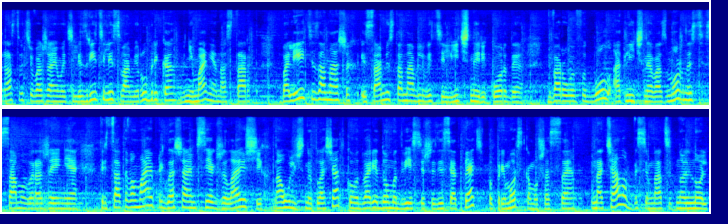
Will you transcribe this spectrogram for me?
Здравствуйте, уважаемые телезрители! С вами рубрика «Внимание на старт». Болейте за наших и сами устанавливайте личные рекорды. Дворовый футбол – отличная возможность самовыражения. 30 мая приглашаем всех желающих на уличную площадку во дворе дома 265 по Приморскому шоссе. Начало в 18.00.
